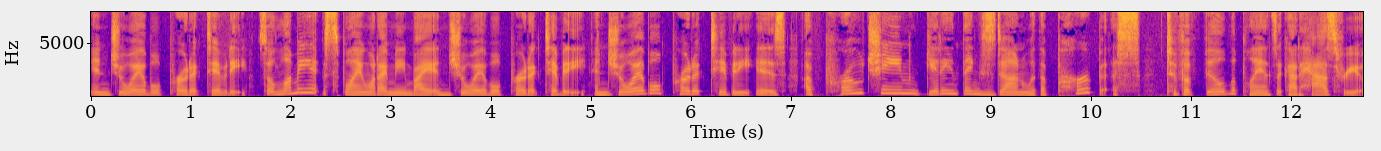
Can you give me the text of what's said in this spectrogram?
enjoyable productivity. So let me explain what I mean by enjoyable enjoyable productivity. Enjoyable productivity is approaching getting things done with a purpose to fulfill the plans that God has for you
